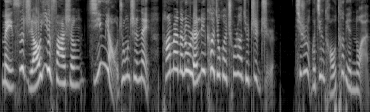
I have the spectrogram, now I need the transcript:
每次只要一发生，几秒钟之内，旁边的路人立刻就会冲上去制止。其中有个镜头特别暖，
